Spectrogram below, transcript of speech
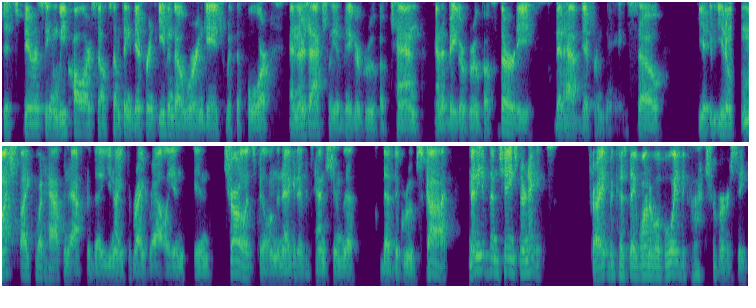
conspiracy and we call ourselves something different, even though we're engaged with the four. And there's actually a bigger group of 10 and a bigger group of 30 that have different names. So, you, you know, much like what happened after the Unite the Right rally in, in Charlottesville and the negative attention that, that the groups got, many of them changed their names right? Because they want to avoid the controversy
